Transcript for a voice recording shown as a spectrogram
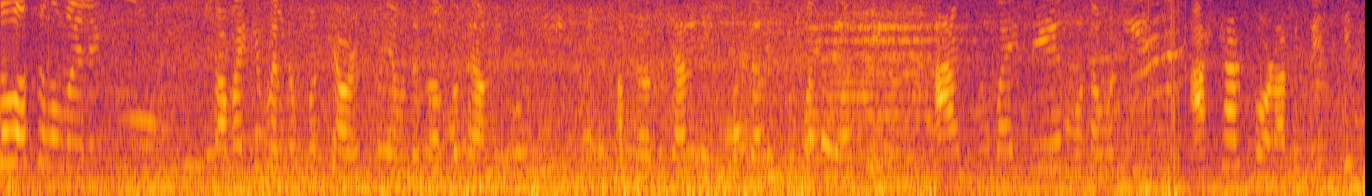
হ্যালো, আসসালামু আলাইকুম। সবাইকে ওয়েলকাম করছি আওয়ার স্টোরি আমাদের গল্পতে। আমি উর্মি, আপনারা তো জানেন, এই মুহূর্তে আমি দুবাইতে আছি। আর দুবাইতে মোটামুটি আসার পর আমি বেশ কিছু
